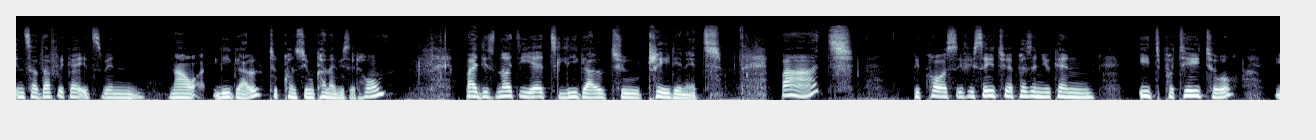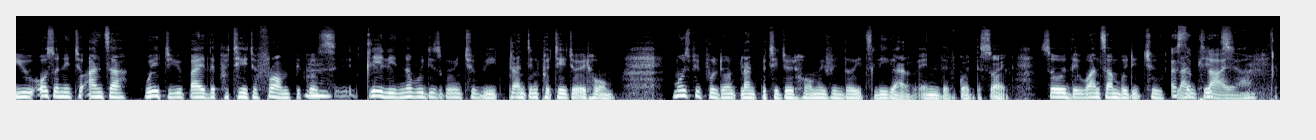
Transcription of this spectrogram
in South Africa it's been now legal to consume cannabis at home, but it's not yet legal to trade in it. But because if you say to a person you can eat potato, you also need to answer where do you buy the potato from because mm. clearly nobody's going to be planting potato at home. Most people don't plant potato at home even though it's legal and they've got the soil. So they want somebody to a plant supplier. it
